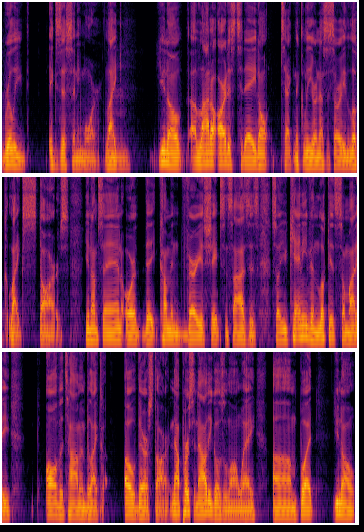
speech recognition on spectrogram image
really exists anymore. Like, mm. You know, a lot of artists today don't technically or necessarily look like stars. You know what I'm saying? Or they come in various shapes and sizes. So you can't even look at somebody all the time and be like, oh, they're a star. Now, personality goes a long way. Um, but you know,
